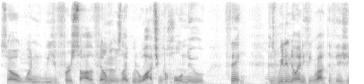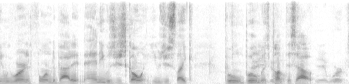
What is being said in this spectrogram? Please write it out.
So when we first saw the film, it was like we were watching a whole new thing because we didn't know anything about division. We weren't informed about it, and he was just going. He was just like, boom, boom, let's go. pump this out. And it works.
